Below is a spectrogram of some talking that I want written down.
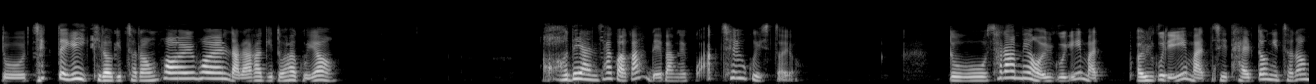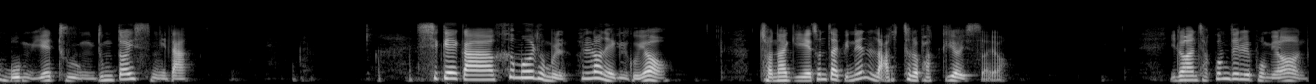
또 책들이 기러기처럼 훨훨 날아가기도 하고요. 거대한 사과가 내 방을 꽉 채우고 있어요. 또 사람의 얼굴이, 마, 얼굴이 마치 달덩이처럼 몸 위에 둥둥 떠 있습니다. 시계가 흐물흐물 흘러내리고요. 전화기의 손잡이는 랍스터로 바뀌어 있어요. 이러한 작품들을 보면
